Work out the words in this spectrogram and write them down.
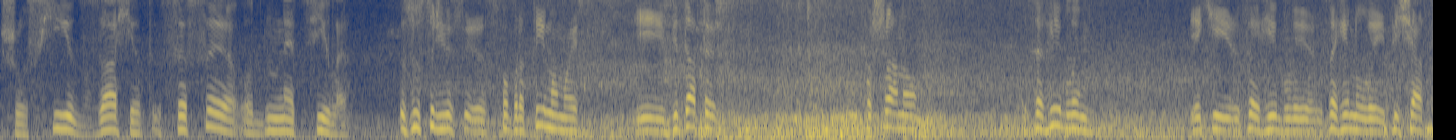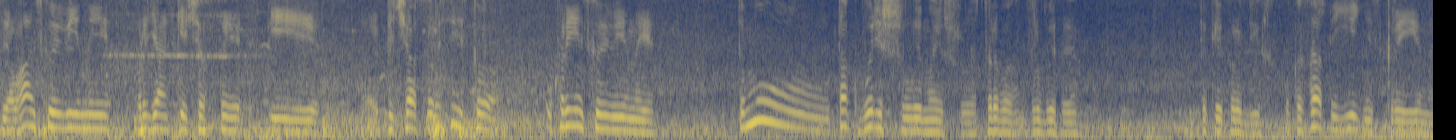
що схід, захід це все одне ціле. Зустрітися з побратимами і віддати пошану загиблим, які загибли, загинули під час афганської війни в радянські часи і е, під час російсько-української війни. Тому так вирішили ми, що треба зробити такий пробіг, показати єдність країни.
